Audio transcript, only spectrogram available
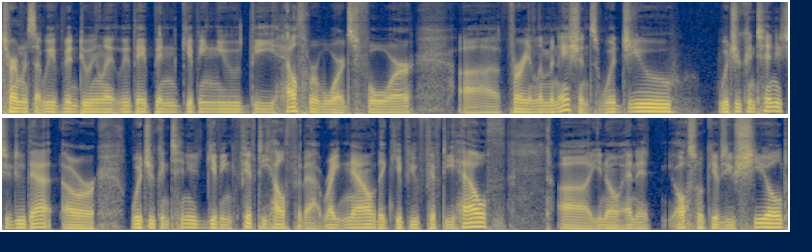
tournaments that we've been doing lately, they've been giving you the health rewards for uh, for eliminations. Would you would you continue to do that, or would you continue giving 50 health for that? Right now, they give you 50 health, uh, you know, and it also gives you shield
